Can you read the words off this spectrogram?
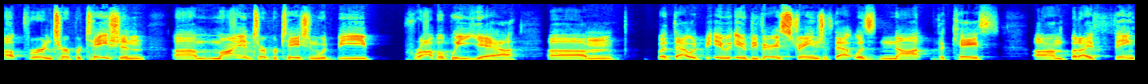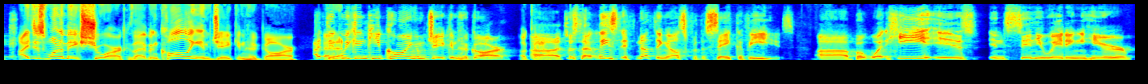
up for interpretation. Um, my interpretation would be probably yeah, um, but that would be it, it would be very strange if that was not the case. Um, but I think I just want to make sure because I've been calling him Jaqen H'ghar. I think and- we can keep calling him Jaqen H'ghar. Okay. Uh, just at least, if nothing else, for the sake of ease. Uh, but what he is insinuating here,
